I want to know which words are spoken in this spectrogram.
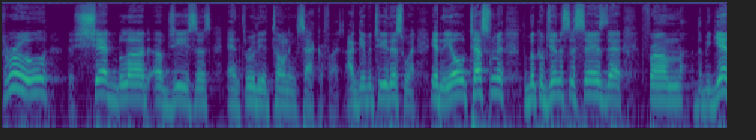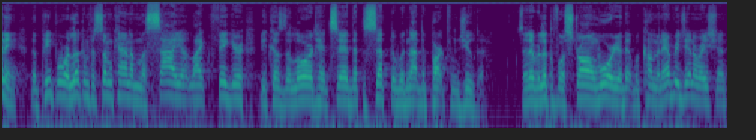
through the shed blood of Jesus and through the atoning sacrifice. I give it to you this way. In the Old Testament, the book of Genesis says that from the beginning, the people were looking for some kind of Messiah like figure because the Lord had said that the scepter would not depart from Judah. So they were looking for a strong warrior that would come in every generation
